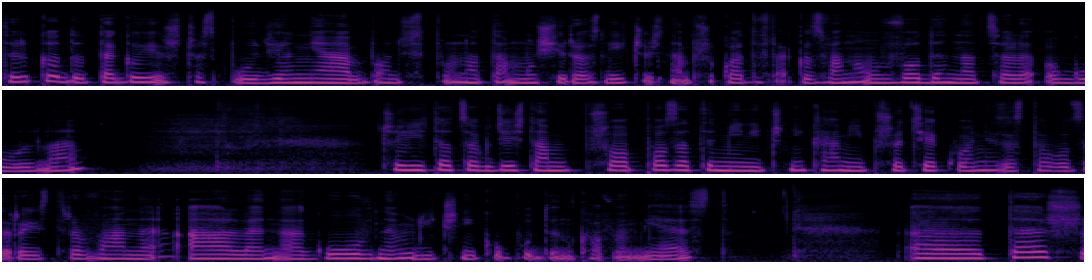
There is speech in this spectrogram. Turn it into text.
tylko do tego jeszcze spółdzielnia bądź wspólnota musi rozliczyć na przykład tak zwaną wodę na cele ogólne, czyli to, co gdzieś tam poza tymi licznikami przeciekło, nie zostało zarejestrowane, ale na głównym liczniku budynkowym jest. E, też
